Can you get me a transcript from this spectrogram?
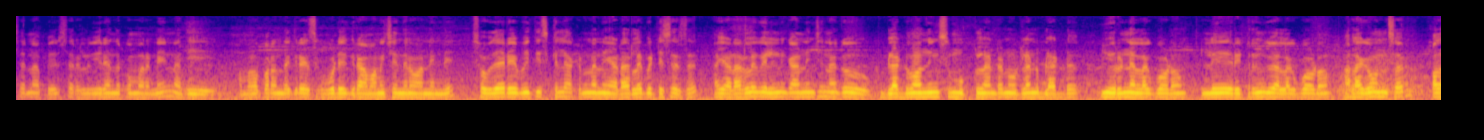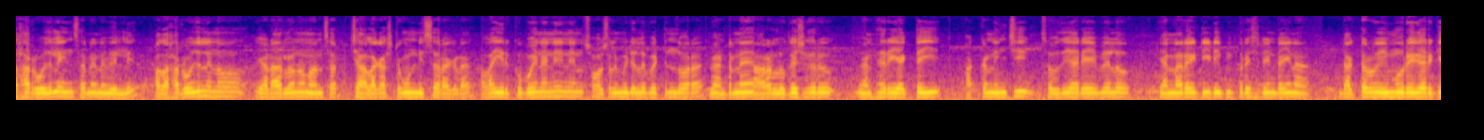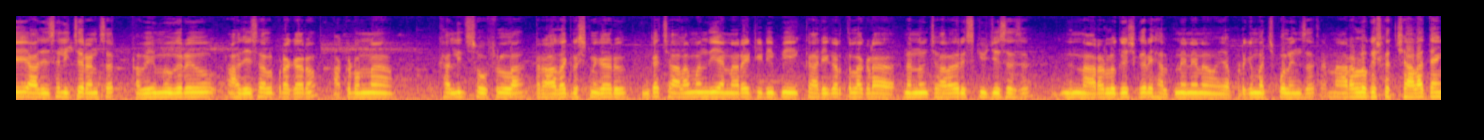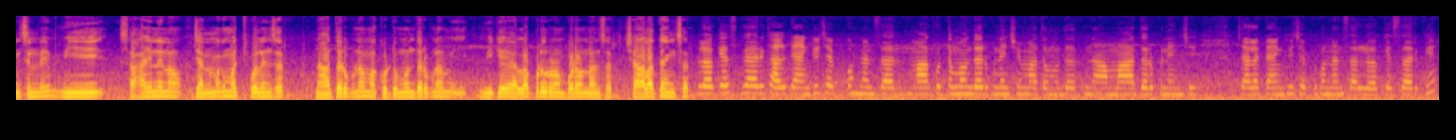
సార్ నా పేరు సరళ వీరేంద్ర కుమార్ అండి. నాది అమలాపురం దగ్గర ఇసుకపూడి గ్రామానికి చెందిన వాడినండి సౌదీ అరేబియా తీసుకెళ్ళి అక్కడ నన్ను ఎడార్లో పెట్టేశారు సార్. ఆ ఎడార్లో వెళ్ళిన కాడి నుంచి నాకు బ్లడ్ వాందింగ్స్ ముక్కులు అంటే నోట్లంటే బ్లడ్ యూరిన్ వెళ్ళకపోవడం లే రిటర్న్కి వెళ్ళకపోవడం అలాగే ఉంది సార్. పదహారు రోజులు అయింది సార్ నేను వెళ్ళి. పదహారు రోజులు నేను ఎడార్లోనే ఉన్నాను సార్. చాలా కష్టంగా ఉంది సార్ అక్కడ. అలా ఇరుక్కుపోయినని నేను సోషల్ మీడియాలో పెట్టిన ద్వారా వెంటనే నారా లోకేష్ గారు వెంటనే రియాక్ట్ అయ్యి అక్కడి నుంచి సౌదీ అరేబియాలో ఎన్ఆర్ఐ టీడీపీ ప్రెసిడెంట్ అయిన డాక్టర్ వేమూరి గారికి ఆదేశాలు ఇచ్చారండి సార్. ఆ వేమూరి గారు ఆదేశాల ప్రకారం అక్కడున్న ఖలీద్ సోఫుల్లా రాధాకృష్ణ గారు ఇంకా చాలా మంది ఎన్ఆర్ఐ టీడీపీ కార్యకర్తలు అక్కడ నన్ను చాలా రెస్క్యూ చేశారు సార్. నేను నారా లోకేష్ గారి హెల్ప్ని నేను ఎప్పటికీ మర్చిపోలేను సార్. సార్ నారా లోకేష్ గారు చాలా థ్యాంక్స్ అండి. మీ సహాయం నేను జన్మకు మర్చిపోలేను సార్. నా తరపున మా కుటుంబం తరపున మీకు ఎల్లప్పుడూ రుణపడి ఉన్నాను సార్. చాలా థ్యాంక్స్ సార్. లోకేష్ గారికి చాలా థ్యాంక్ యూ చెప్పుకుంటున్నాను సార్. మా కుటుంబం తరపు నుంచి మా తమ్ముడు తరపున మా తరపు నుంచి చాలా థ్యాంక్ యూ చెప్పుకున్నాను సార్ లోకేష్ సార్కి.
